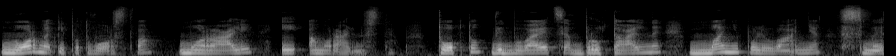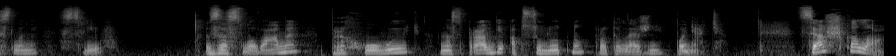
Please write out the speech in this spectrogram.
норми і потворства, моралі і аморальності. Тобто відбувається брутальне маніпулювання смислами слів. За словами приховують насправді абсолютно протилежні поняття. Ця шкала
